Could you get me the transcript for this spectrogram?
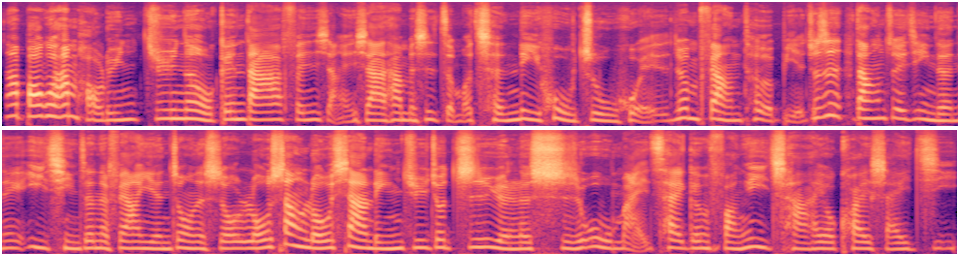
那包括他们好邻居呢，我跟大家分享一下他们是怎么成立互助会，就非常特别。就是当最近的那个疫情真的非常严重的时候，楼上楼下邻居就支援了食物、买菜跟防疫茶，还有快筛机。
